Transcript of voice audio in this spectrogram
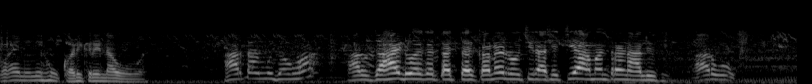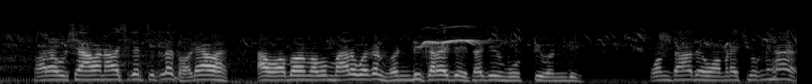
હોય ને હું કડી કરીને આવું હોય. હાર તાણ હું જાઉં હો. હારું જહાડ હોય કે તજ કને રોચી રાશે. ચે આમંત્રણ આલ્યું હતું હારું. મારા ઓળશે આવા નવા છે કેટલા થોડે આવે. આ વાબા બાબા મારો કે વંડી કરાવી દે એવી મોટી વંડી. ઓમ જા દે હમણાં ચોક નહીં હા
